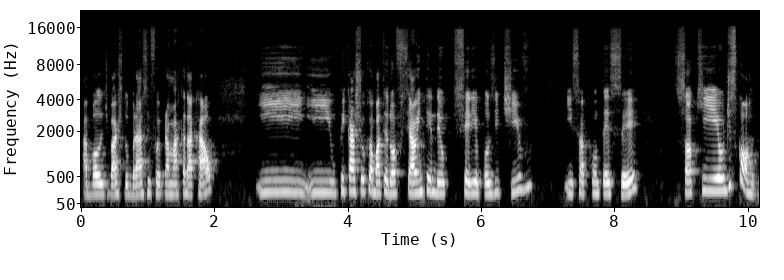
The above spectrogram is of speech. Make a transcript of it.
a bola debaixo do braço e foi para a marca da Cal. E, e, o Pikachu, que é o batedor oficial, entendeu que seria positivo isso acontecer. Só que eu discordo,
